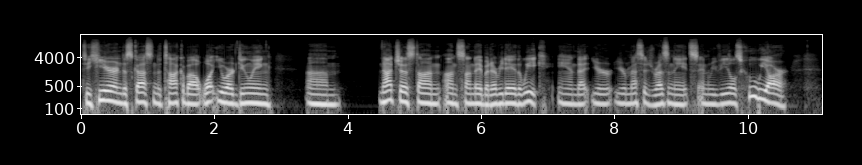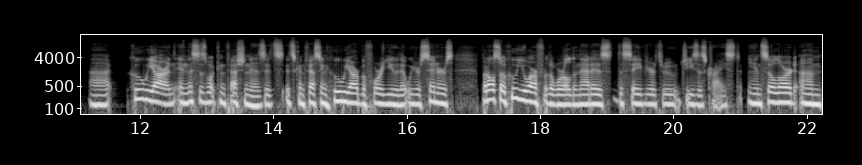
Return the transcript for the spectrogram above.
to hear and discuss and to talk about what you are doing, um, not just on on Sunday, but every day of the week, and that your your message resonates and reveals who we are, uh, who we are, and, and this is what confession is. It's it's confessing who we are before you, that we are sinners, but also who you are for the world, and that is the Savior through Jesus Christ. And so, Lord, um,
